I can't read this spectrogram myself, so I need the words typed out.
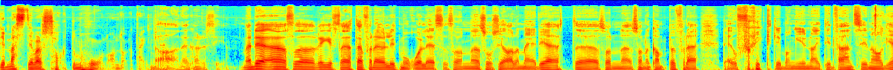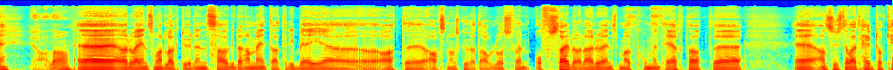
det meste er vel sagt om Haaland. Ja, det kan du si. Men det er altså registrert for det er jo litt moro å lese sånne sosiale medier etter sånne, sånne kamper, for det, det er jo fryktelig mange United-fans i Norge. Ja da. Uh, og det var en som hadde lagt ut en sag der han mente at, de ble, eh, at Arsenal skulle vært avlåst for en offside, og da er det jo en som har kommentert at eh, han syntes det var et helt ok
